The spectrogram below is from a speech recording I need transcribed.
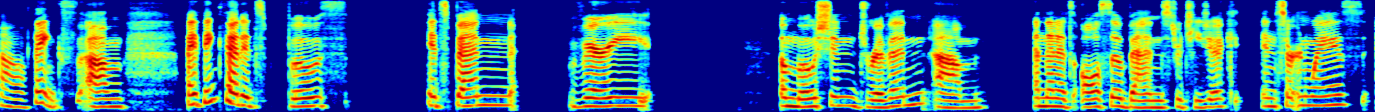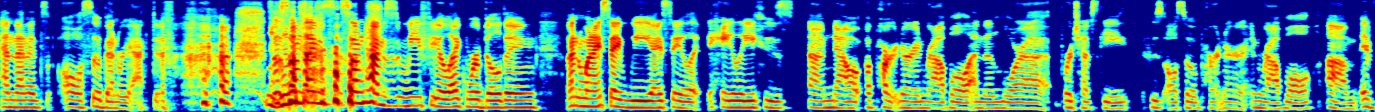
Oh thanks. Um I think that it's both it's been very emotion driven um and then it's also been strategic in certain ways and then it's also been reactive so mm-hmm. sometimes sometimes we feel like we're building and when i say we i say like haley who's um, now a partner in ravel and then laura borichevsky who's also a partner in ravel um, it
